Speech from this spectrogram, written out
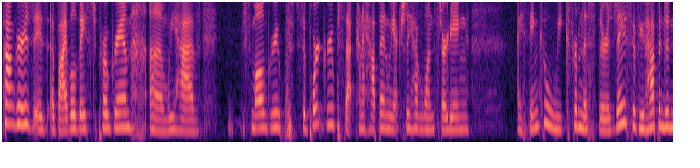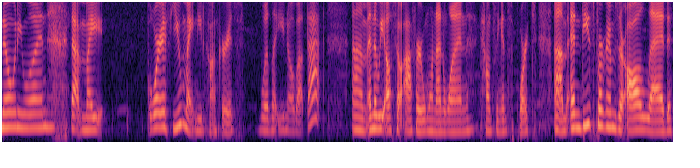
Conquerors is a Bible based program. Um, we have small group support groups that kind of happen. We actually have one starting I think a week from this Thursday. So if you happen to know anyone that might, or if you might need Conquerors, would let you know about that. Um, and then we also offer one on one counseling and support. Um, and these programs are all led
